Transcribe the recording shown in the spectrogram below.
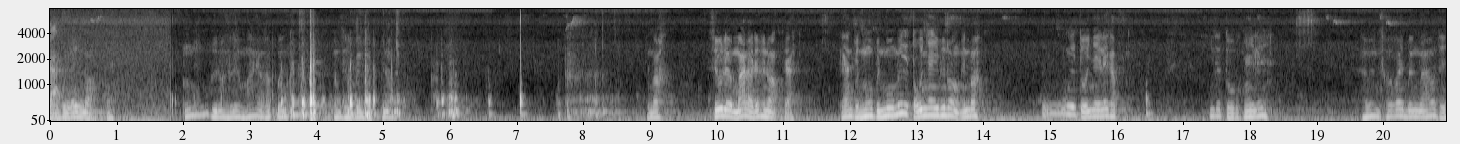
กลางคุณเลยพี่น้องเนี่ยอืมพี่น้องเริ่มมาแล้วครับเบิ้งผมจะเบิ้งครับพี่น้อง ห็นบ่ซิวเริ่มมาแล้วเด้อพี่น้องจ้ะแลนเป็นมูเป็นมูมีแต่ตัวใหญ่พี่น้องเห็นบ่อู้มีตัวใหญ่เลยครับมีแต่ตัวบักใหญ่เลยเอาเบิ่งเขาไว้เบิ่งว่าเฮาติ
